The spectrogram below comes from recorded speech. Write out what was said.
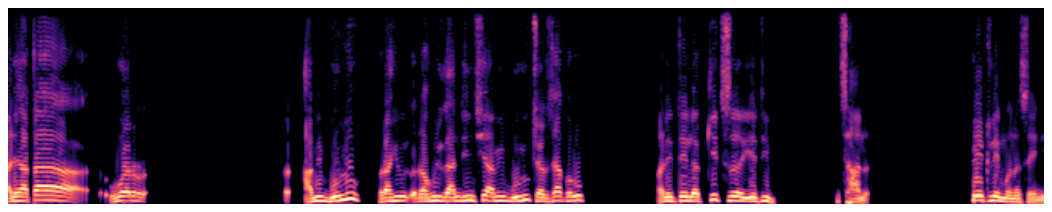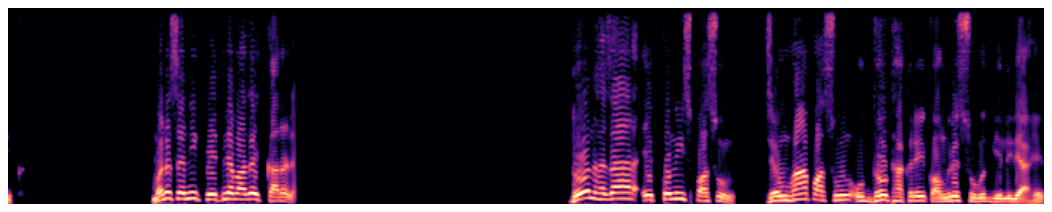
आणि आता वर आम्ही बोलू राहुल राहुल गांधींशी आम्ही बोलू चर्चा करू आणि ते नक्कीच येतील. झालं. पेटले मनसैनिक. मनसैनिक पेटण्यामागे एक कारण आहे. दोन हजार एकोणीसपासून जेव्हापासून उद्धव ठाकरे काँग्रेस सोबत गेलेले आहेत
